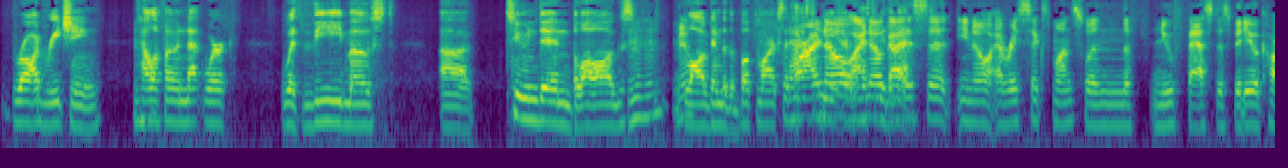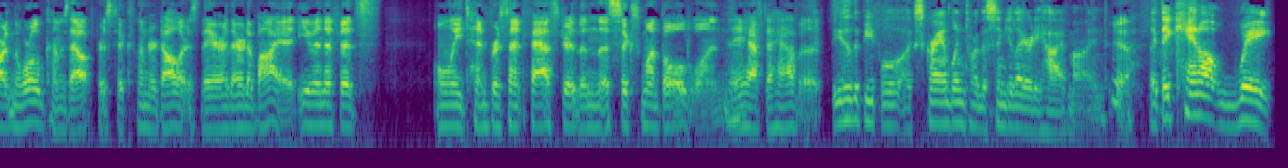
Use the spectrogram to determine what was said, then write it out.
broad-reaching telephone network with the most uh, tuned-in blogs yeah. logged into the bookmarks. It has Or to I be- know, I know guys that you know every six months when the f- new fastest video card in the world comes out for six hundred dollars, they are there to buy it, even if it's only ten percent faster than the six month old one. Mm-hmm. They have to have it. These are the people like scrambling toward the singularity hive mind. Yeah, Like they cannot wait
